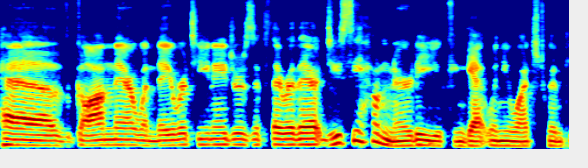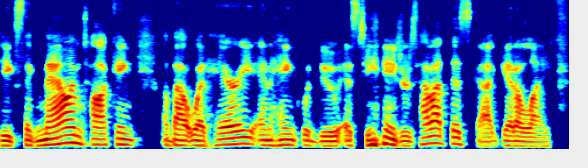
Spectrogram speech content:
have gone there when they were teenagers if they were there. Do you see how nerdy you can get when you watch Twin Peaks? Like now I'm talking about what Harry and Hank would do as teenagers. How about this, Scott? Get a life.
